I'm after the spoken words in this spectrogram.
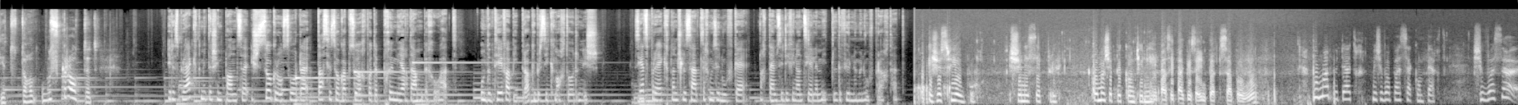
die total ausgerottet. Ihr Projekt mit den Schimpansen ist so groß geworden, dass sie sogar Besuch von der Première Dame bekommen hat und ein TV-Beitrag über sie gemacht worden ist. Sie hat das Projekt dann schlussendlich müssen aufgeben, nachdem sie die finanziellen Mittel dafür nicht mehr aufgebracht hat. Je suis au bout. Je ne sais plus. Comment je peux continuer? Vous ne pensez pas que c'est une perte ça pour vous? Pour moi, peut-être, mais je ne vois pas ça comme perte. Je vois ça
